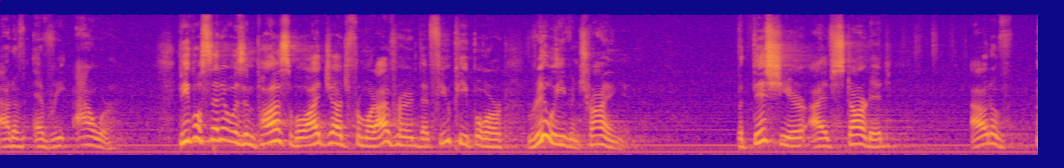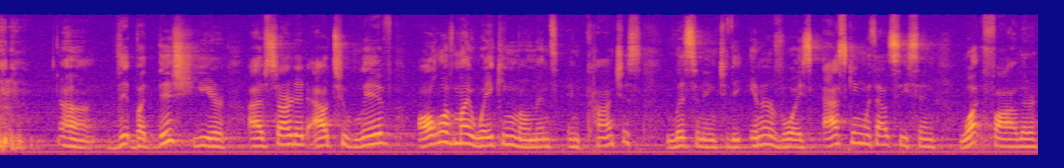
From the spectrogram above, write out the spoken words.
out of every hour. People said it was impossible. I judge from what I've heard that few people are really even trying it. But this year, I've started out of, uh, th- but this year, I've started out to live all of my waking moments in conscious listening to the inner voice, asking without ceasing, What, Father,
